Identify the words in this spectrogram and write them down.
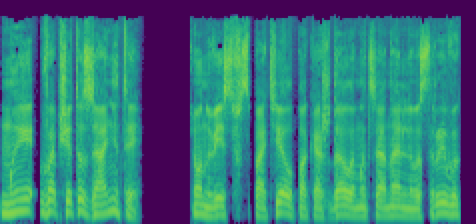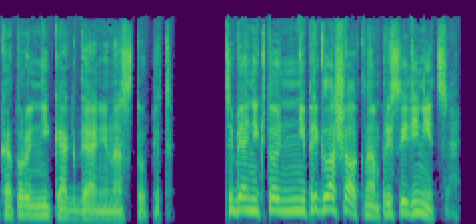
«Мы вообще-то заняты», он весь вспотел, пока ждал эмоционального срыва, который никогда не наступит. «Тебя никто не приглашал к нам присоединиться».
